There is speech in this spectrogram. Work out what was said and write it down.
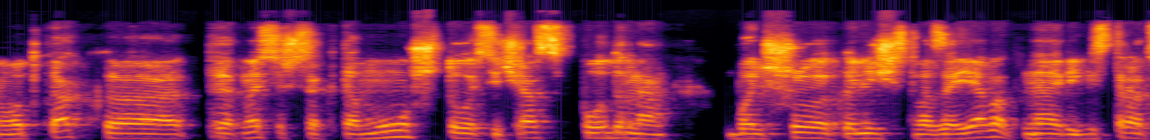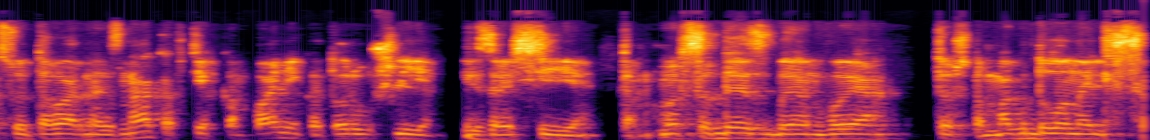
Но вот как э, ты относишься к тому, что сейчас подано большое количество заявок на регистрацию товарных знаков тех компаний, которые ушли из России. Там Mercedes, BMW, то, что Макдональдс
